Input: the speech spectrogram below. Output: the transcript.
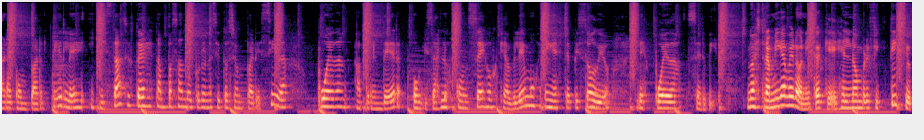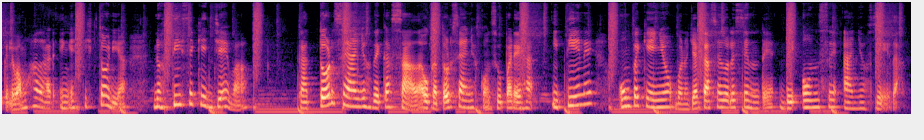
para compartirles y quizás si ustedes están pasando por una situación parecida puedan aprender o quizás los consejos que hablemos en este episodio les pueda servir. Nuestra amiga Verónica, que es el nombre ficticio que le vamos a dar en esta historia, nos dice que lleva 14 años de casada o 14 años con su pareja y tiene un pequeño, bueno, ya casi adolescente de 11 años de edad.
